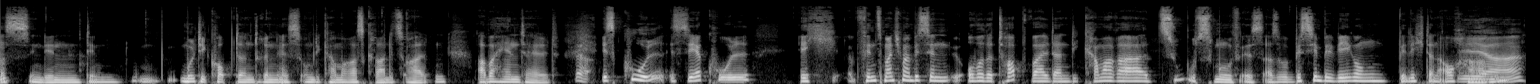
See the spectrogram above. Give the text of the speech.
was in den, den Multicoptern drin ist, um die Kameras gerade zu halten, aber Handheld. Ja. Ist cool, ist sehr cool. Ich finde es manchmal ein bisschen over the top, weil dann die Kamera zu smooth ist. Also ein bisschen Bewegung will ich dann auch haben.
